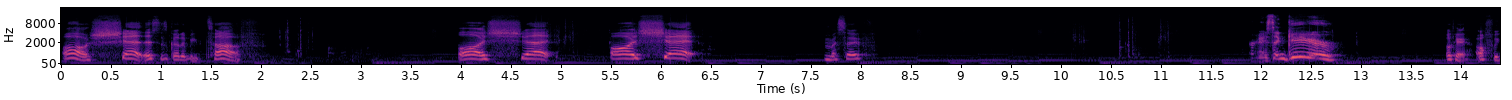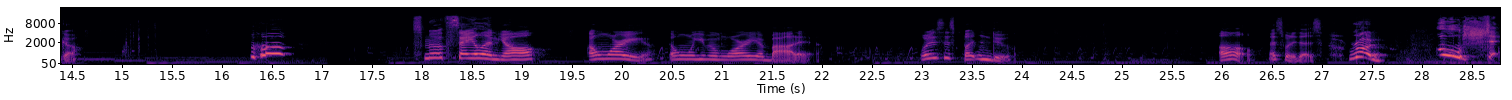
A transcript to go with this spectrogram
Oh shit, this is gonna be tough. Oh shit. Oh shit. Am I safe? Raise a gear! Okay, off we go. Smooth sailing, y'all. Don't worry. Don't even worry about it. What does this button do? Oh, that's what it does. Run! Oh, shit!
